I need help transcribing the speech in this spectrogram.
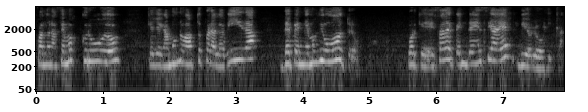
cuando nacemos crudos, que llegamos no aptos para la vida, dependemos de un otro, porque esa dependencia es biológica.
